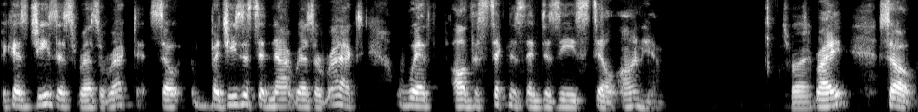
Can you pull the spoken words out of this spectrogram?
Because jesus resurrected. So but jesus did not resurrect with all the sickness and disease still on him That's right. right? So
